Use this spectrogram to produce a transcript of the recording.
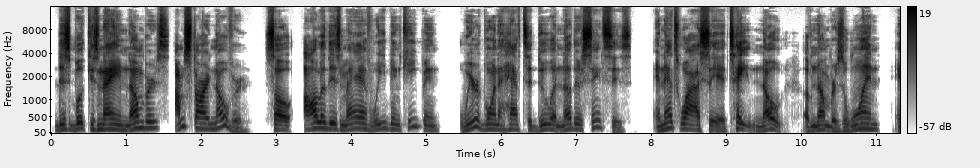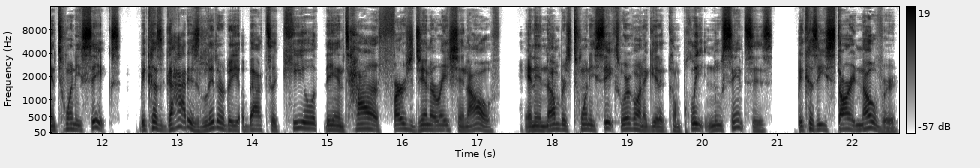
this book is named Numbers. I'm starting over. So all of this math we've been keeping, we're going to have to do another census. And that's why I said take note of numbers 1 and 26 because God is literally about to kill the entire first generation off. And in Numbers 26, we're going to get a complete new census because he's starting over.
